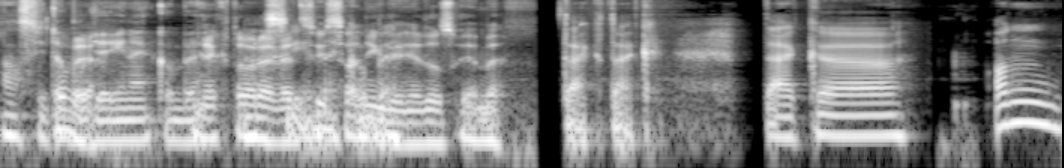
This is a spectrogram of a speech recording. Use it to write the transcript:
Asi to, to bude iné Kobe. Niektoré Asi veci sa Kobe. nikdy nedozvieme. Tak, tak. Tak uh, on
